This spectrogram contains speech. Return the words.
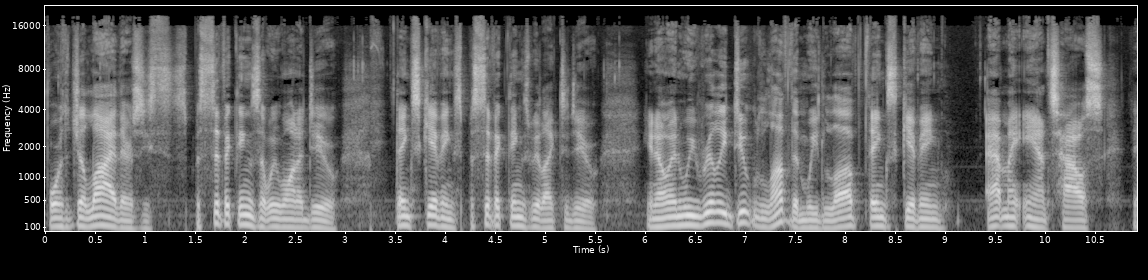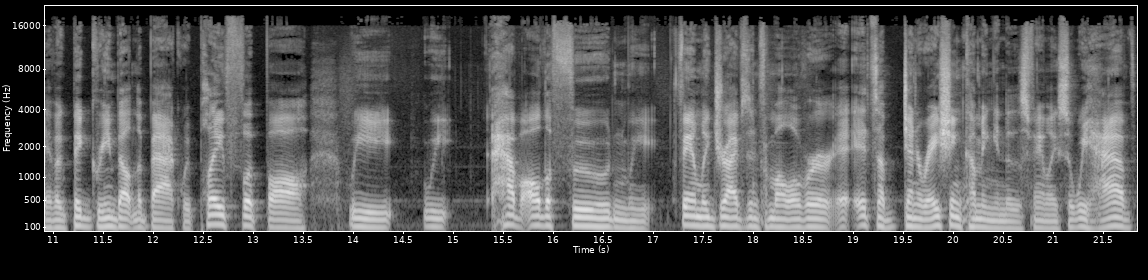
4th of July, there's these specific things that we want to do. Thanksgiving, specific things we like to do. You know, and we really do love them. We love Thanksgiving at my aunt's house. They have a big green belt in the back. We play football. We we have all the food and we family drives in from all over. It's a generation coming into this family. So we have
